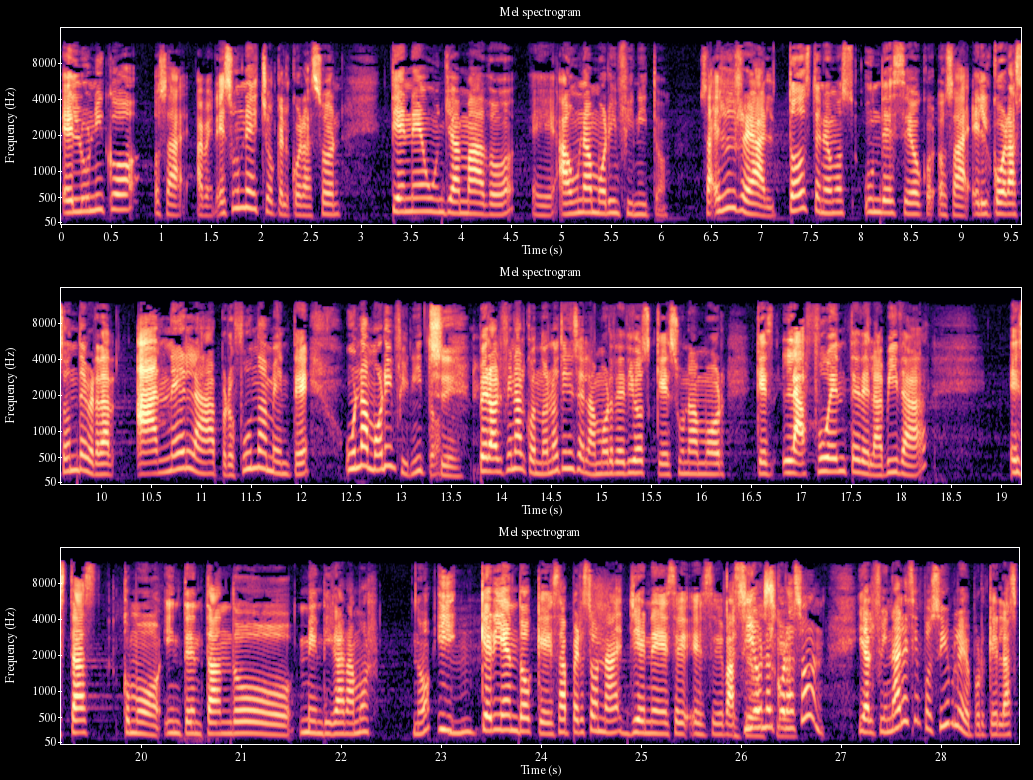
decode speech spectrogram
el único, o sea, a ver, es un hecho que el corazón tiene un llamado eh, a un amor infinito. O sea, eso es real. Todos tenemos un deseo, o sea, el corazón de verdad anhela profundamente un amor infinito. Sí. Pero al final, cuando no tienes el amor de Dios, que es un amor que es la fuente de la vida, estás como intentando mendigar amor, ¿no? Y queriendo que esa persona llene ese, ese vacío en el corazón. Y al final es imposible, porque las,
